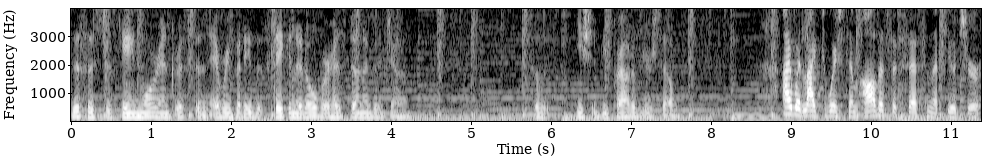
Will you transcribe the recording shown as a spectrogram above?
this has just gained more interest and everybody that's taken it over has done a good job. So you should be proud of yourselves. I would like to wish them all the success in the future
